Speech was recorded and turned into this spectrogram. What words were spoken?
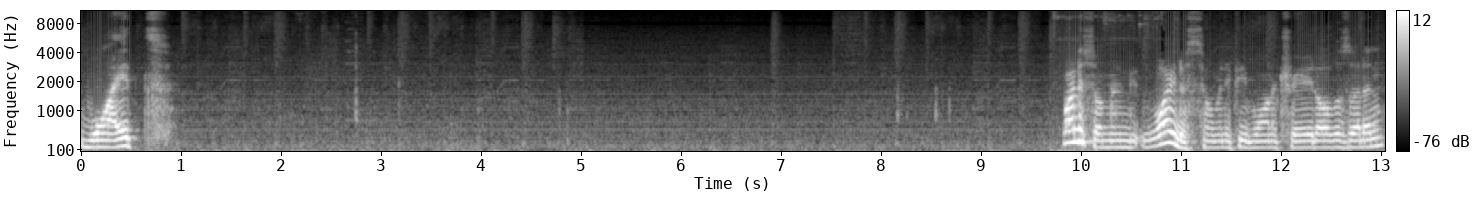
White. Why do so many why do so many people want to trade all of a sudden?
